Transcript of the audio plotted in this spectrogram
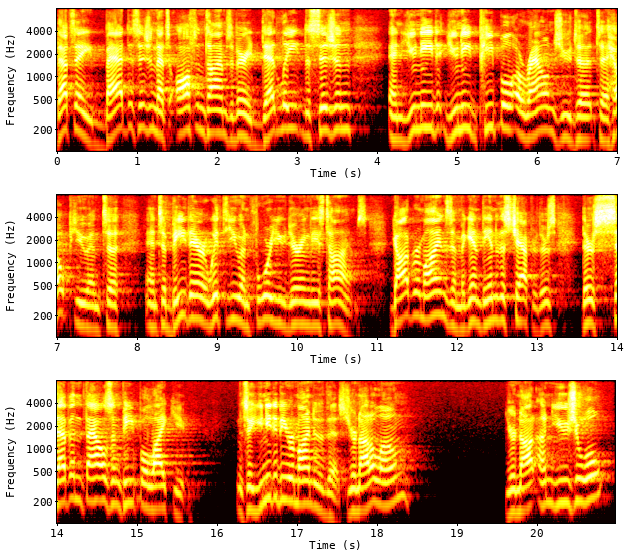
That's a bad decision. That's oftentimes a very deadly decision and you need, you need people around you to, to help you and to, and to be there with you and for you during these times. God reminds them, again, at the end of this chapter, there's, there's 7,000 people like you. And so you need to be reminded of this. You're not alone. You're not unusual.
